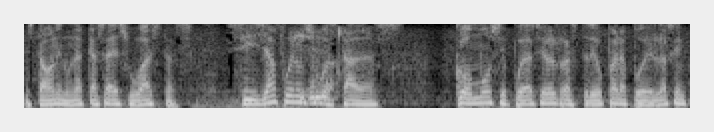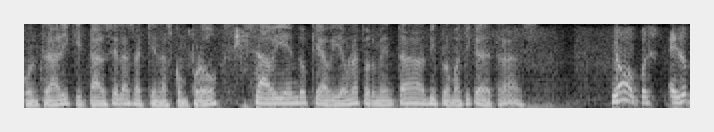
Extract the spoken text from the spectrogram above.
estaban en una casa de subastas. Si ya fueron subastadas, cómo se puede hacer el rastreo para poderlas encontrar y quitárselas a quien las compró sabiendo que había una tormenta diplomática detrás. No, pues eso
